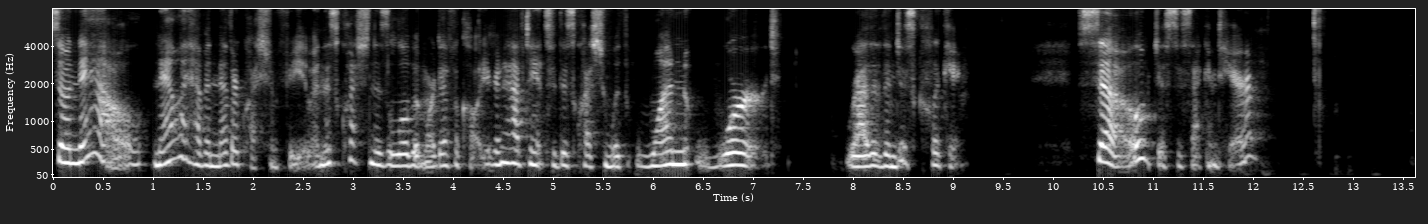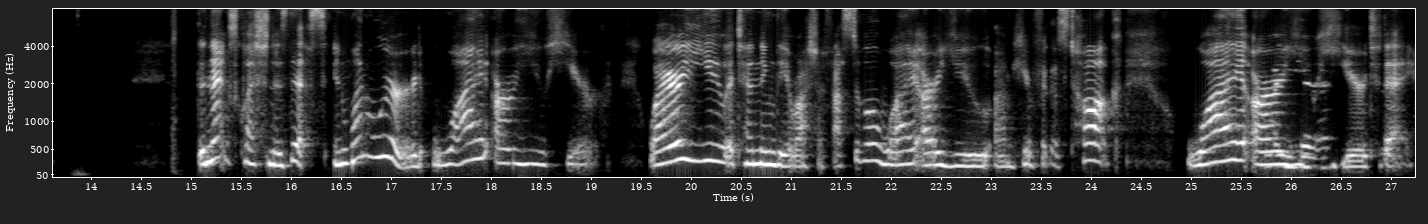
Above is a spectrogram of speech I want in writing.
So now, now I have another question for you. And this question is a little bit more difficult. You're going to have to answer this question with one word rather than just clicking. So just a second here. The next question is this. In one word, why are you here? Why are you attending the A Rocha Festival? Why are you um, here for this talk? Why are you here today?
